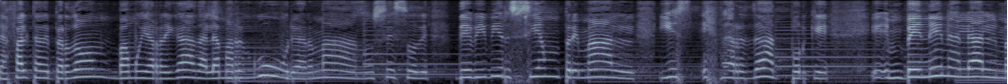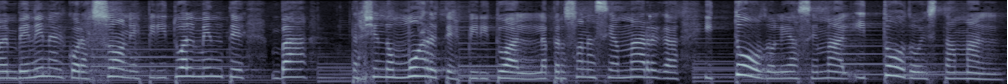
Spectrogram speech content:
La falta de perdón va muy arraigada, la amargura, hermanos, eso de, vivir siempre mal. Y es, es verdad, porque envenena el alma, envenena el corazón, espiritualmente va trayendo muerte espiritual. La persona se amarga y todo le hace mal y todo está mal.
